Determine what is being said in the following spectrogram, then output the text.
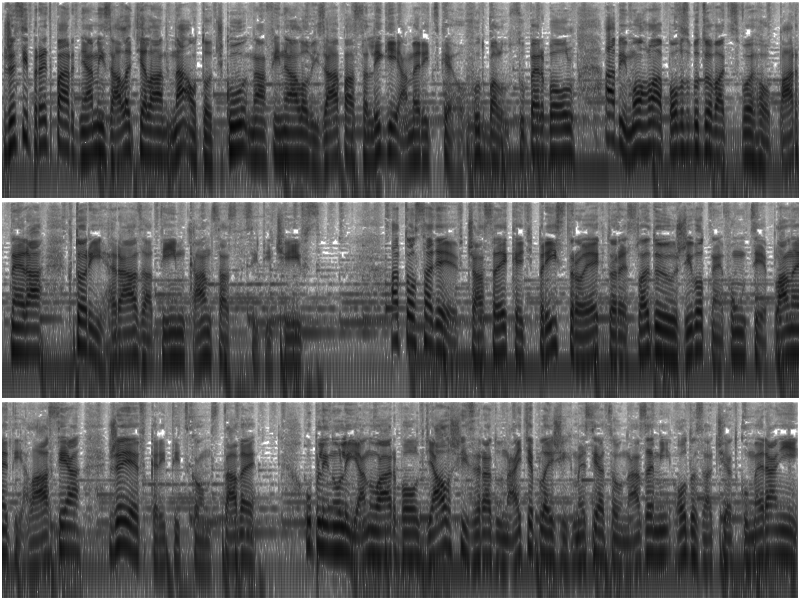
že si pred pár dňami zaletela na otočku na finálový zápas Ligy amerického futbalu Super Bowl, aby mohla povzbudzovať svojho partnera, ktorý hrá za tým Kansas City Chiefs. A to sa deje v čase, keď prístroje, ktoré sledujú životné funkcie planéty, hlásia, že je v kritickom stave. Uplynulý január bol ďalší z radu najteplejších mesiacov na Zemi od začiatku meraní.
